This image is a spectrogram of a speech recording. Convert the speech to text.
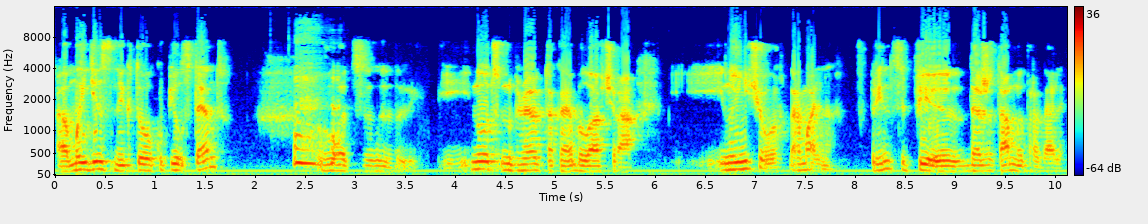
а мы единственные, кто купил стенд, вот, и, ну, вот, например, такая была вчера. И, ну и ничего, нормально. В принципе, даже там мы продали.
